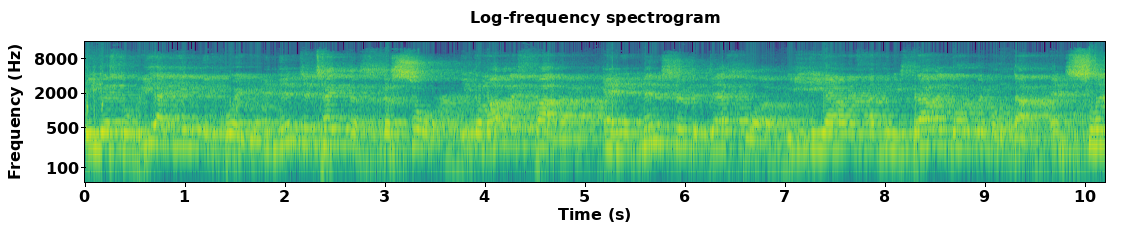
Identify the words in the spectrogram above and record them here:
y descubría allí el, el cuello and then to take the, the sword y tomaba la espada and administer the death blow y, y administraba el golpe mortal and slit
